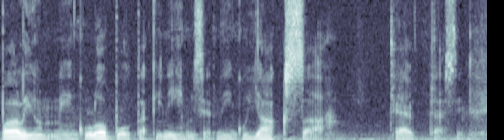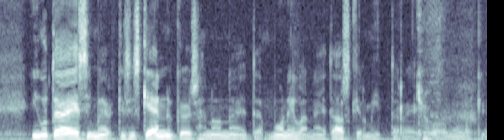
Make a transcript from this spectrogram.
paljon niin kuin lopultakin ihmiset niin kuin jaksaa käyttää sitä. Niin kuin tämä esimerkki, siis kännyköissähän on näitä, monilla näitä askelmittareita. Joo, mullakin.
